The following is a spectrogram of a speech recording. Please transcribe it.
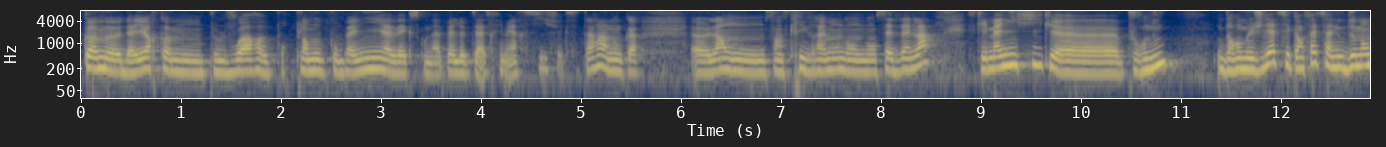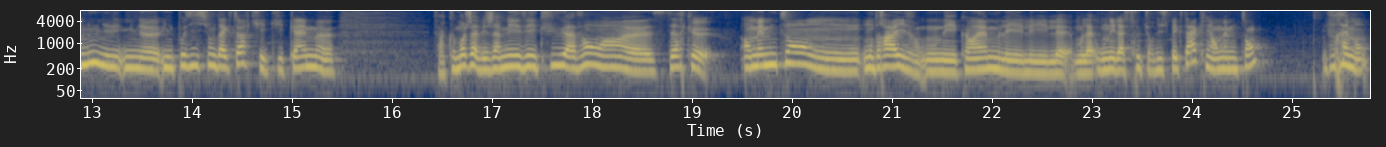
Comme euh, d'ailleurs, comme on peut le voir pour plein d'autres compagnies avec ce qu'on appelle le théâtre immersif, etc. Donc, euh, euh, là, on s'inscrit vraiment dans, cette veine-là. Ce qui est magnifique euh, pour nous dans Roméo et Juliette, c'est qu'en fait, ça nous demande, nous, une, position d'acteur qui, est quand même. Euh, enfin, que moi, j'avais jamais vécu avant. Hein. C'est-à-dire que. En même temps, on, drive, on est quand même les, on est la structure du spectacle, et en même temps, vraiment,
